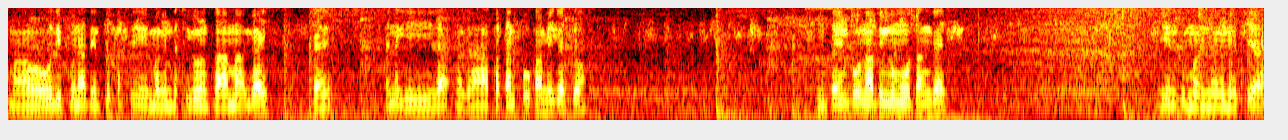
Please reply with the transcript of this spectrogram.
mahuli po natin to kasi maganda siguro ang tama guys. Kaya ay, naghihila, naghahatakan po kami guys oh. Hintayin po natin lumutang guys. Yan, gumana na naman siya.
